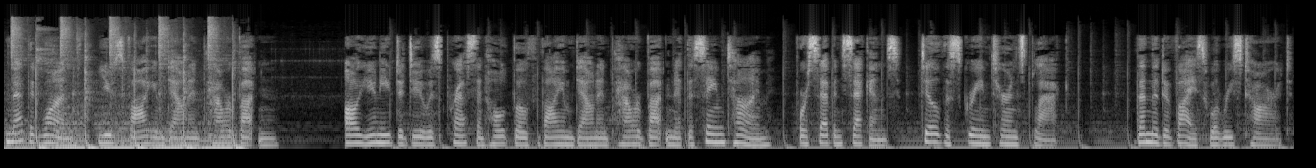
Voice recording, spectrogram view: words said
Method 1, use volume down and power button. All you need to do is press and hold both volume down and power button at the same time, for 7 seconds, till the screen turns black. Then the device will restart.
